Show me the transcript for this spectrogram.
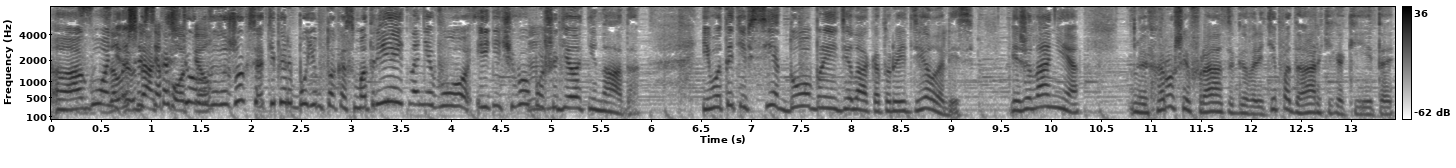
а, огонь, залишився да, костер попел. уже зажегся, а теперь будем только смотреть на него, и ничего mm-hmm. больше делать не надо. И вот эти все добрые дела, которые делались, и желание э, хорошие фразы говорить, и подарки какие-то,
